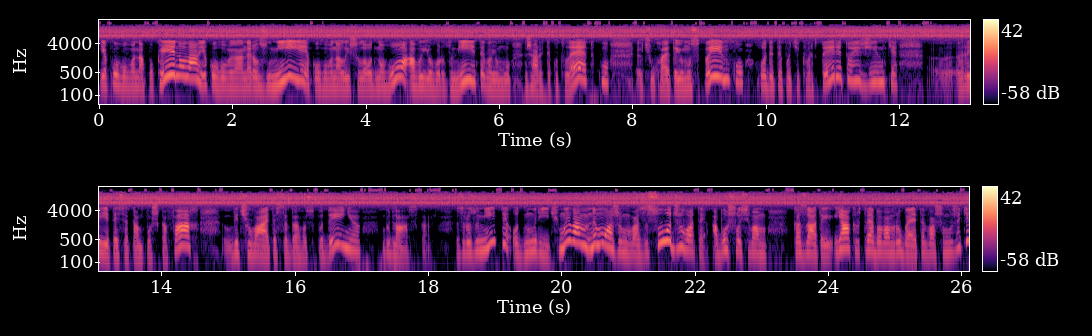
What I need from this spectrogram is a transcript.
якого вона покинула, якого вона не розуміє, якого вона лишила одного, а ви його розумієте, ви йому жарите котлетку, чухаєте йому спинку, ходите по тій квартирі тої жінки, е, риєтеся там по шкафах, відчуваєте себе господинею. Будь ласка. Зрозумійте одну річ. Ми вам не можемо вас засуджувати або щось вам казати, як треба вам робити в вашому житті,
